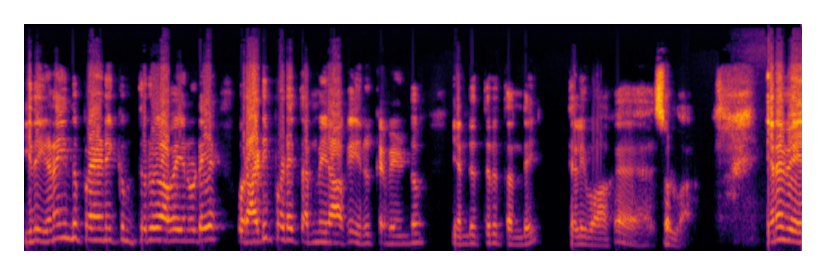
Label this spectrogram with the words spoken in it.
இது இணைந்து பயணிக்கும் திரு அவையினுடைய ஒரு அடிப்படை தன்மையாக இருக்க வேண்டும் என்று திருத்தந்தை தெளிவாக சொல்வார். எனவே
